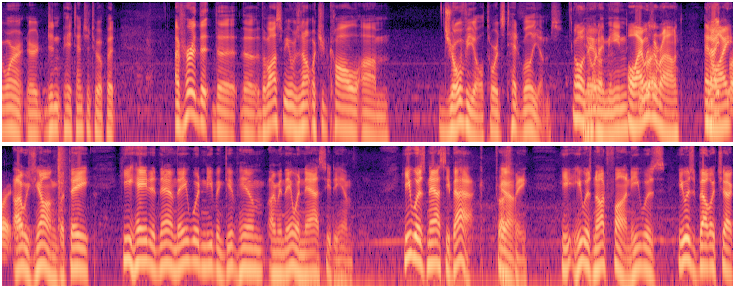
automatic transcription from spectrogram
weren't or didn't pay attention to it. But I've heard that the the the Boston media was not what you'd call um, jovial towards Ted Williams. Oh, you know what were- I mean? Oh, I was Right. around. And no, I- I, Right. I was young, but they, he hated them. They wouldn't even give him. I mean, they were nasty to him. He was nasty back. Trust Yeah. me. He he was not fun. He was he was Belichick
